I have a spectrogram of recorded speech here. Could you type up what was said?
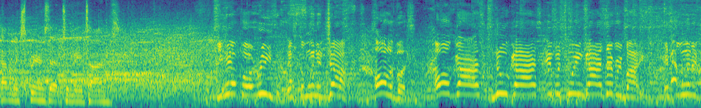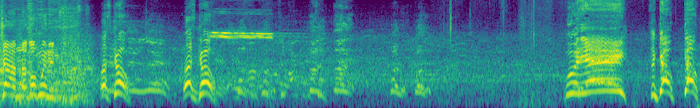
Haven't experienced that too many times. You're here for a reason. That's to win a job. All of us. Old guys, new guys, in between guys, everybody. It's to win a job. Now go win it. Let's go. Let's go. Woody! So go, go!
